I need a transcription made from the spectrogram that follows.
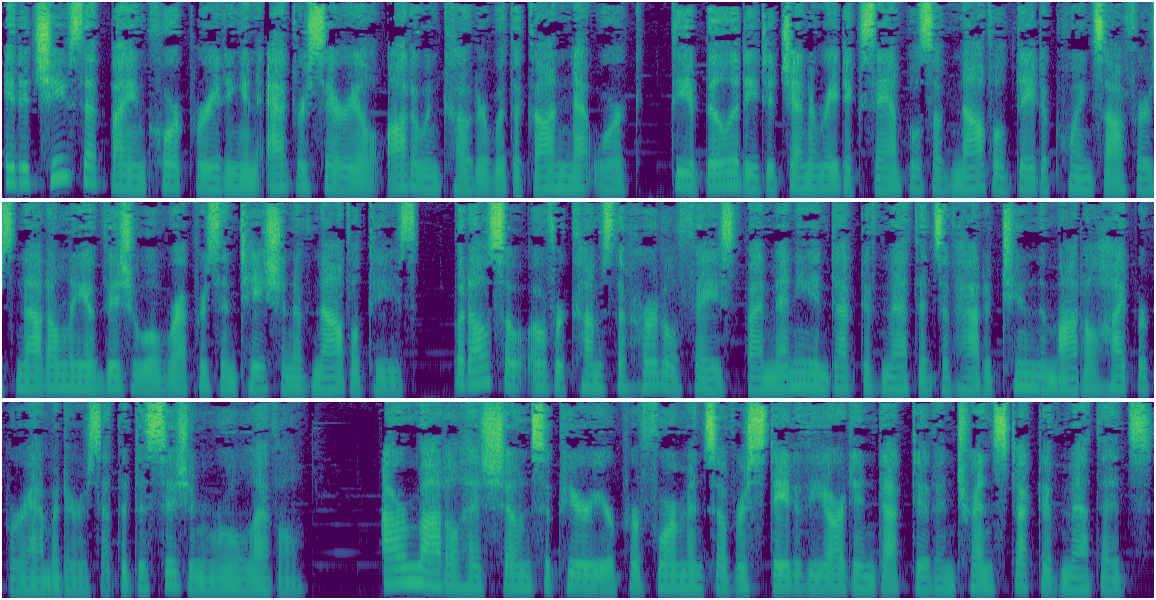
It achieves that by incorporating an adversarial autoencoder with a GAN network. The ability to generate examples of novel data points offers not only a visual representation of novelties, but also overcomes the hurdle faced by many inductive methods of how to tune the model hyperparameters at the decision rule level. Our model has shown superior performance over state of the art inductive and transductive methods.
